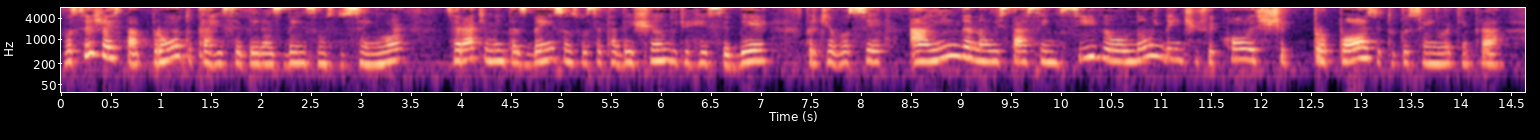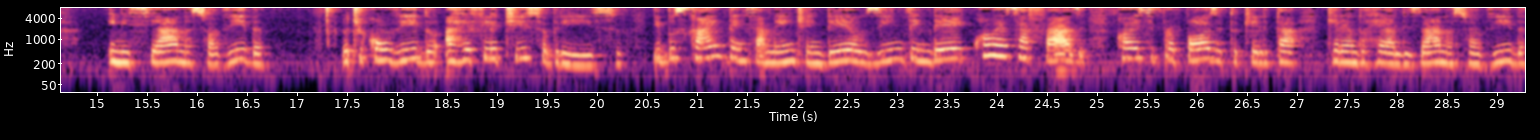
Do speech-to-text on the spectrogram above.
Você já está pronto para receber as bênçãos do Senhor? Será que muitas bênçãos você está deixando de receber porque você ainda não está sensível ou não identificou este propósito que o Senhor tem para iniciar na sua vida? Eu te convido a refletir sobre isso e buscar intensamente em Deus e entender qual é essa fase, qual é esse propósito que Ele está querendo realizar na sua vida,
